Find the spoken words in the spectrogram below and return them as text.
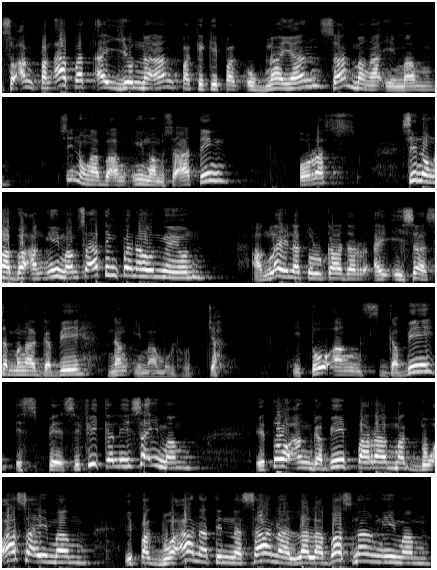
So ang pang-apat ay yun na ang pakikipag-ugnayan sa mga imam. Sino nga ba ang imam sa ating oras? Sino nga ba ang imam sa ating panahon ngayon? Ang Laylatul Qadar ay isa sa mga gabi ng Imamul Hujjah. Ito ang gabi specifically sa imam. Ito ang gabi para magdua sa imam. Ipagduaan natin na sana lalabas ng imam.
